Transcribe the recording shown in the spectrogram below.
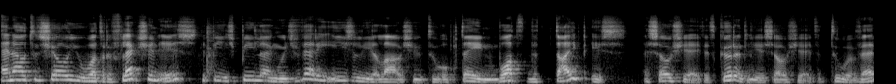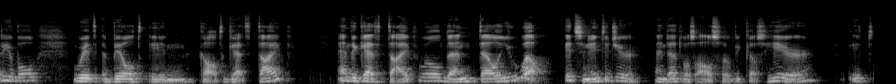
And now to show you what reflection is, the PHP language very easily allows you to obtain what the type is associated, currently associated to a variable with a built-in called getType. And the getType will then tell you, well, it's an integer. And that was also because here it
